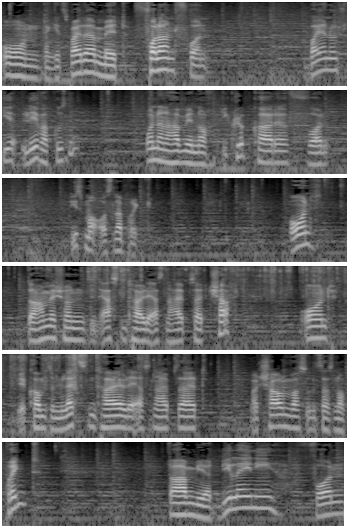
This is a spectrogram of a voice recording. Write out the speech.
Und dann geht es weiter mit Volland von Bayern 04 Leverkusen. Und dann haben wir noch die Clubkarte von diesmal Osnabrück. Und da haben wir schon den ersten Teil der ersten Halbzeit geschafft. Und wir kommen zum letzten Teil der ersten Halbzeit. Mal schauen, was uns das noch bringt. Da haben wir Delaney von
